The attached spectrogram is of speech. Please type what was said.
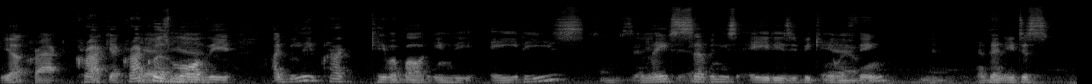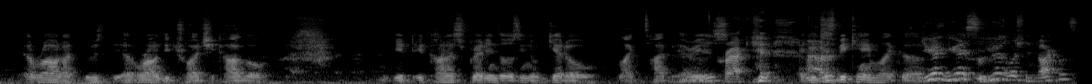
yeah Crack. crack yeah crack Yeah, was more of the i believe crack came about in the 80s late yeah. 70s 80s it became a thing Yeah. and then it just around it was around detroit chicago it, it kind of spread in those you know ghetto like type mm-hmm. areas Crack. and it uh-huh. just became like a you guys, you guys, you guys mm-hmm. watching Narcos?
